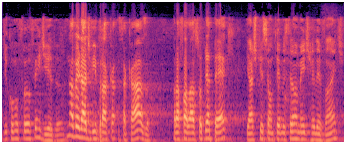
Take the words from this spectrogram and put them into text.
de como foi ofendido. Na verdade, vim para essa casa para falar sobre a PEC e acho que esse é um tema extremamente relevante.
